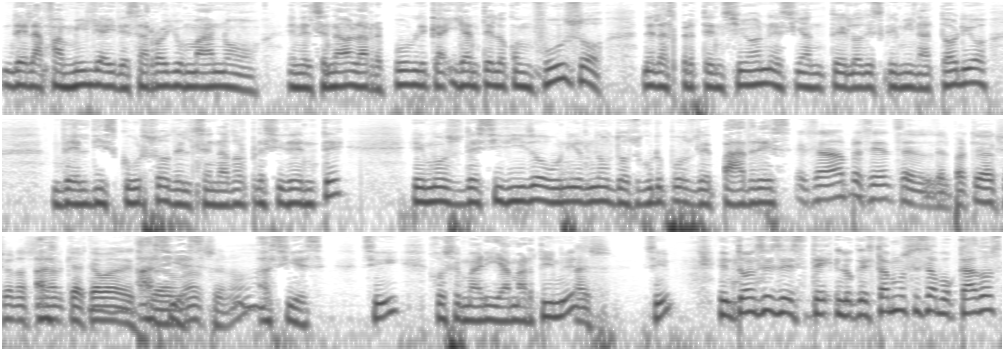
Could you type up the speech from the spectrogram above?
de la Familia y Desarrollo Humano en el Senado de la República y ante lo confuso de las pretensiones y ante lo discriminatorio del discurso del senador presidente, hemos decidido unirnos dos grupos de padres. El senador presidente es el del Partido de Acción Nacional que acaba de Así es, ¿no? así es, sí, José María Martínez. Ah, eso. ¿sí? Entonces, este, lo que estamos es abocados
